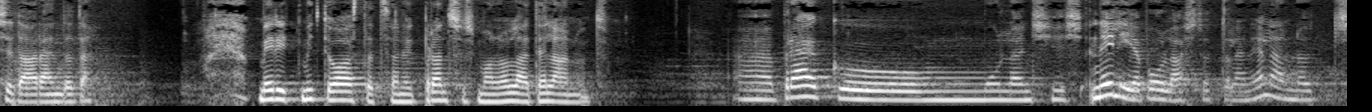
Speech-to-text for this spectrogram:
seda arendada. Merit, mitu aastat sa nüüd Prantsusmaal oled elanud? Äh, praegu mul on siis neli ja pool aastat olen elanud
